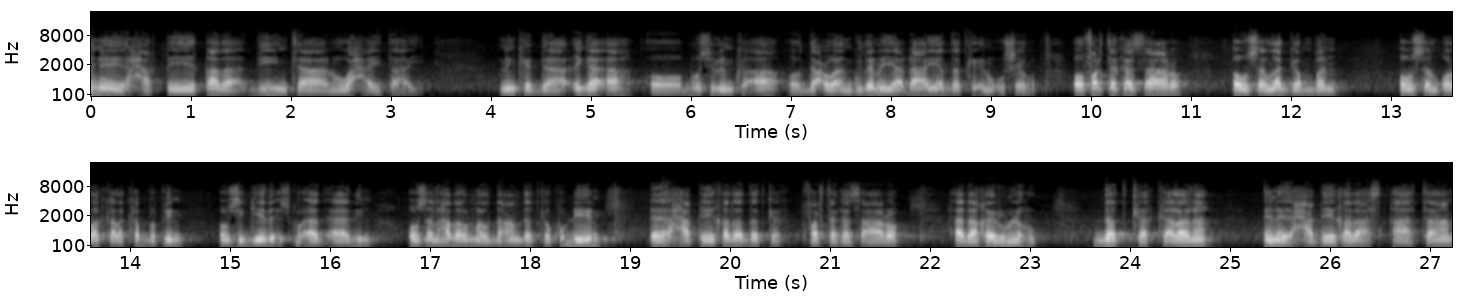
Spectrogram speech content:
inay xaqiiqada diintanu waxay tahay. Ninka daaciga ah oo muslimka ah oo dacwaan gudanaya dhahaya dadka inuu u sheego. Oo farta ka saaro ousan la gamban ousan qolo kale ka biqin ousan geeda isku aad aadin ousan hadal maldahan dadka ku dhihin xaqiiqada dadka farta ka saaro hada khayrun lahu. Dadka kalena inay xaqiiqadaas qaataan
